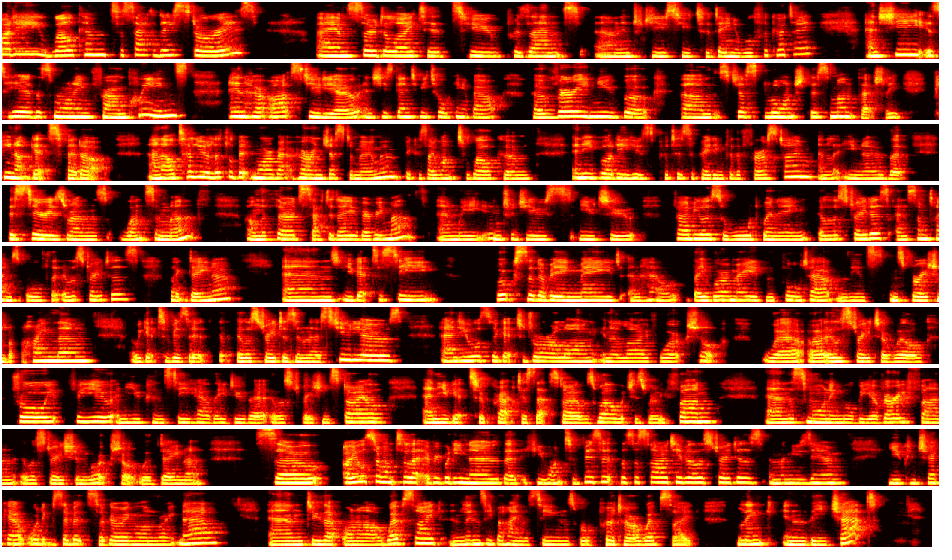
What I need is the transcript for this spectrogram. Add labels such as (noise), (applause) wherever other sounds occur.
everybody. Welcome to Saturday Stories. I am so delighted to present and introduce you to Dana Wulfekotte. And she is here this morning from Queens in her art studio, and she's going to be talking about her very new book um, that's just launched this month, actually, Peanut Gets Fed Up. And I'll tell you a little bit more about her in just a moment because I want to welcome anybody who's participating for the first time and let you know that this series runs once a month on the third Saturday of every month. And we introduce you to fabulous award winning illustrators and sometimes author illustrators like Dana. And you get to see books that are being made and how they were made and thought out and the ins inspiration behind them. We get to visit illustrators in their studios and you also get to draw along in a live workshop where our illustrator will draw for you and you can see how they do their illustration style and you get to practice that style as well, which is really fun. And this morning will be a very fun illustration workshop with Dana. So I also want to let everybody know that if you want to visit the Society of Illustrators and the museum, you can check out what exhibits are going on right now and do that on our website. And Lindsay behind the scenes will put our website link in the chat.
